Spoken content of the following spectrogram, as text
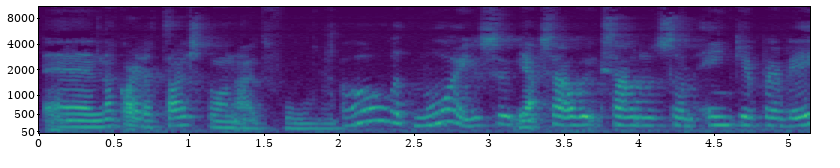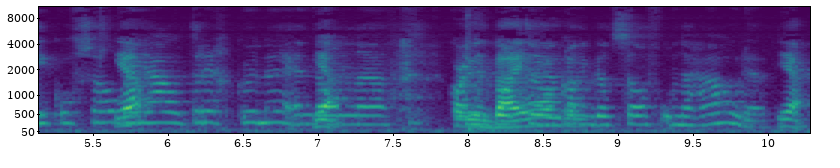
En dan kan je dat thuis gewoon uitvoeren. Oh, wat mooi. Dus eh, Ja. ik, zou, ik zou dus dan één keer per week of zo Ja. bij jou terecht kunnen. En Ja. dan eh, Kan je ik het dat, eh, bijhouden? kan ik dat zelf onderhouden. Ja,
